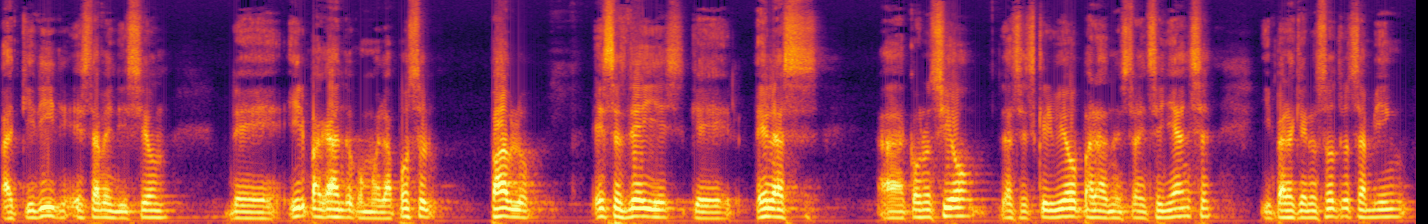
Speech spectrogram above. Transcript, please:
adquirir esta bendición de ir pagando como el apóstol Pablo esas leyes que Él las ah, conoció, las escribió para nuestra enseñanza y para que nosotros también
